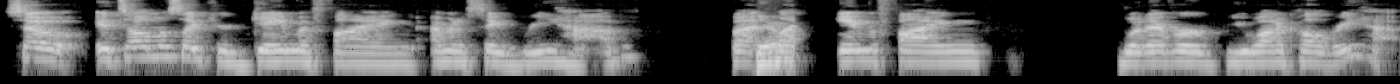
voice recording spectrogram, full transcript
So it's almost like you're gamifying, I'm going to say rehab, but yep. like gamifying whatever you want to call rehab.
